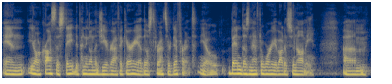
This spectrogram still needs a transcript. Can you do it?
And you know, across the state, depending on the geographic area, those threats are different. You know, Bend doesn't have to worry about a tsunami. Um,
